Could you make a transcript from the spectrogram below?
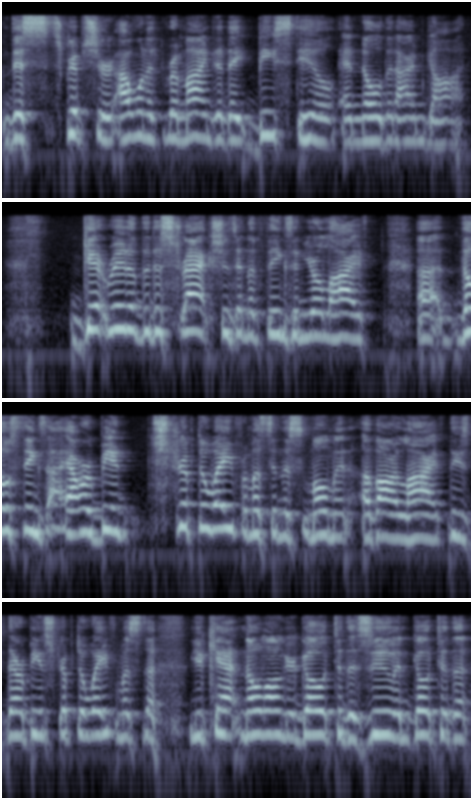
This scripture, I want to remind you today be still and know that I'm God. Get rid of the distractions and the things in your life. Uh, those things are being stripped away from us in this moment of our life. These they're being stripped away from us. The, you can't no longer go to the zoo and go to the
